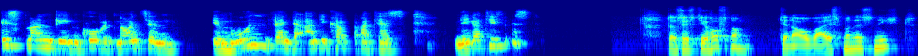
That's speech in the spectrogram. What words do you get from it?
Ist man gegen Covid-19 immun, wenn der Antikörpertest negativ ist? Das ist die Hoffnung. Genau weiß man es nicht.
